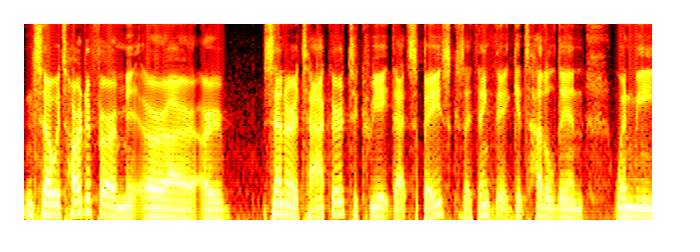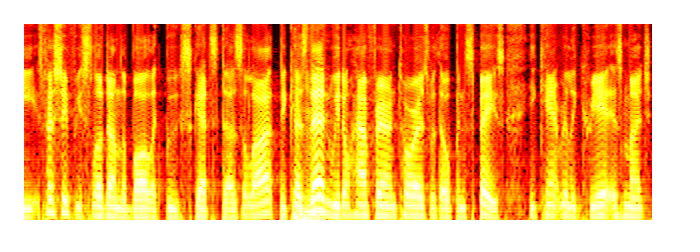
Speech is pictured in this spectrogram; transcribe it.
and so it's harder for our mi- or our, our center attacker to create that space because I think that it gets huddled in when we, especially if we slow down the ball like Busquets does a lot, because Mhm. then we don't have Ferran Torres with open space. He can't really create as much.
